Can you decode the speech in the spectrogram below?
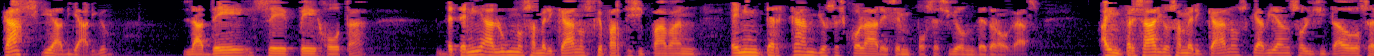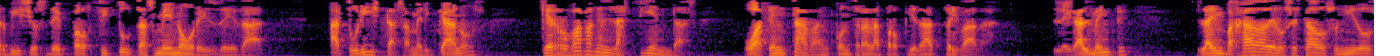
Casi a diario, la DCPJ detenía alumnos americanos que participaban en intercambios escolares en posesión de drogas, a empresarios americanos que habían solicitado los servicios de prostitutas menores de edad, a turistas americanos que robaban en las tiendas o atentaban contra la propiedad privada. Legalmente, la Embajada de los Estados Unidos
